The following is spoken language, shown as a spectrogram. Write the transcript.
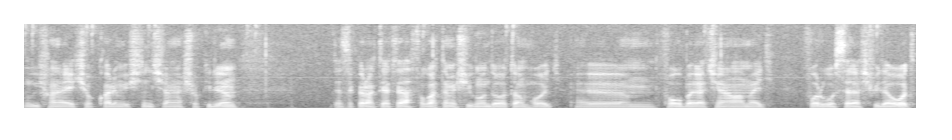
úgy van elég sok karim és nincs olyan sok időm. De ezt a karaktert elfogadtam és úgy gondoltam, hogy öm, fogok bele csinálnom egy forgószeles videót.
